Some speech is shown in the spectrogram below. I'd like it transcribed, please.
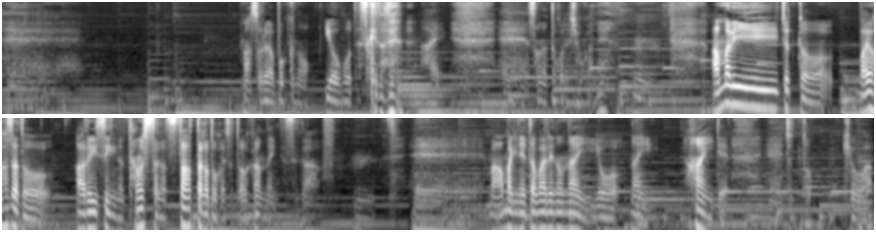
えー、まあ、それは僕の要望ですけどね。はい。えー、そんなとこでしょうかね。うん。あんまり、ちょっと、バイオハザード RE3 の楽しさが伝わったかどうかちょっとわかんないんですが、うん。えー、まあ、あんまりネタバレのないよう、ない範囲でえ、ちょっと今日は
